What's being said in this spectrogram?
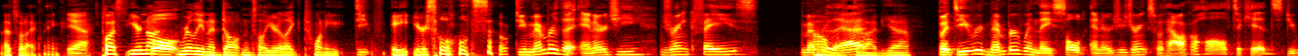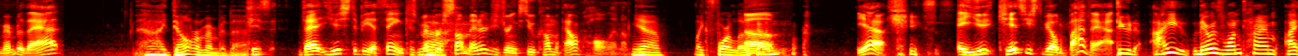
That's what I think. yeah. Plus, you're not Well- really an adult until you're like twenty eight years old. So, Do you remember the energy drink phase? Remember oh that? god, yeah. But do you remember when they sold energy drinks with alcohol to kids? Do you remember that? I don't remember that. Because that used to be a thing. Because remember, Ugh. some energy drinks do come with alcohol in them. Yeah, like Four Loko. Um, Yeah. Jesus. Hey, you, kids used to be able to buy that. dude i there was one time i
